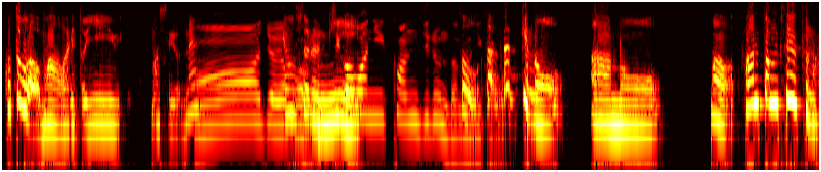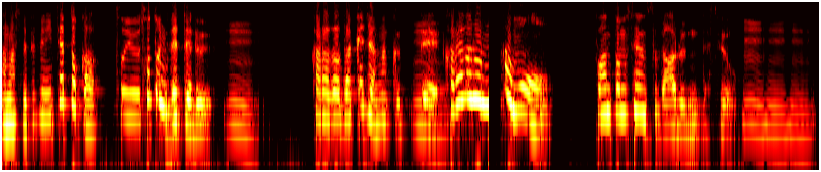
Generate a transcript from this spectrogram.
ことはまあ割と言いますよね。ああ、じゃあやっぱ内側に感じるんだそうさ、さっきの、あの、まあ、ファントムセンスの話で別に手とか、そういう外に出てる、体だけじゃなくって、うん、体の中もファントムセンスがあるんですよ。うんうんうん、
